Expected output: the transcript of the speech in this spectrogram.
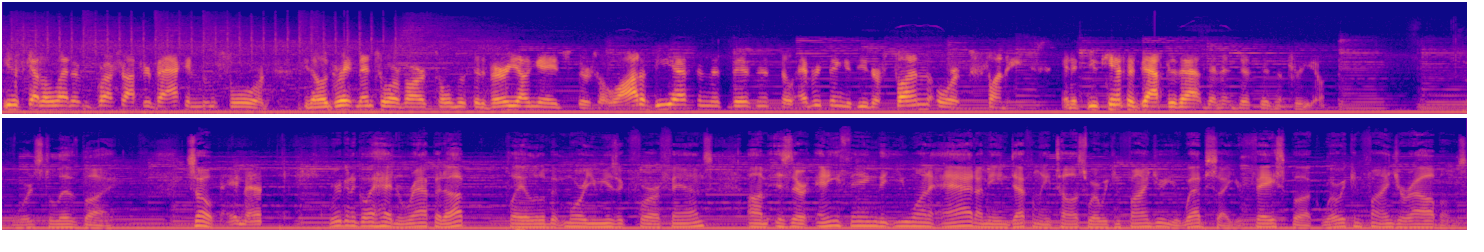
you just got to let it brush off your back and move forward. You know, a great mentor of ours told us at a very young age there's a lot of BS in this business, so everything is either fun or it's funny. And if you can't adapt to that, then it just isn't for you. Words to live by. So, Amen. we're going to go ahead and wrap it up. play a little bit more of your music for our fans. Um, is there anything that you want to add? I mean, definitely tell us where we can find you, your website, your Facebook, where we can find your albums.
